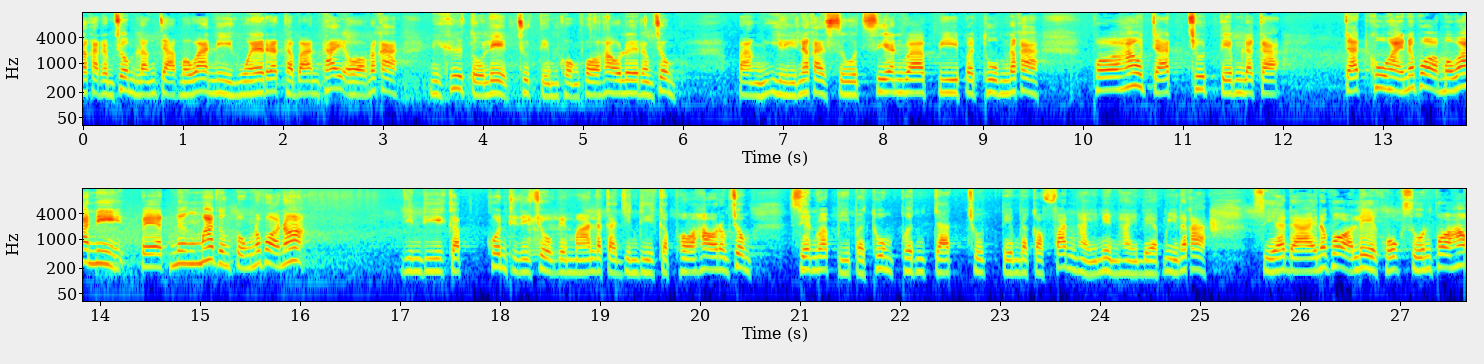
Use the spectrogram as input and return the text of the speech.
นะคะท่านผู้ชมหลังจากเมื่อวานนี้หวยรัฐบาลไทยออกนะคะ นี่คือตัวเลขชุดเต็มของพอเฮาเลยท่านผู้ชม ปังอีหลีนะคะ สูตรเซียนว่าปีปทุมนะคะ พอเฮาจัดชุดเต็มแล้วก็จัดคู่ให้นะพ่อเมื่อวานนี้แปดหนึ่งมาตรงๆนะพ่อเนาะยินดีกับคนที่ได้โชคได้มาแล้วก็ยินดีกับพอเฮาท่านผู้ชมเซียนว่าปีปทุมเพิ่นจัดชุดเต็มแล้วก็ฟันให้เน้นให้แบบนี้นะคะ เสียดายนะพ่อเลข60พอเฮา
